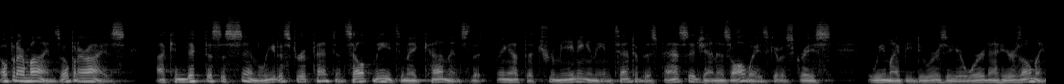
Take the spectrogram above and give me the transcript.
Open our minds, open our eyes. Uh, convict us of sin, lead us to repentance. Help me to make comments that bring out the true meaning and the intent of this passage. And as always, give us grace that we might be doers of your word, not hearers only.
